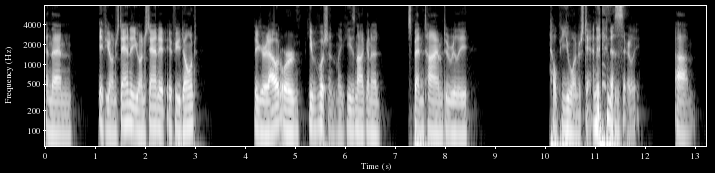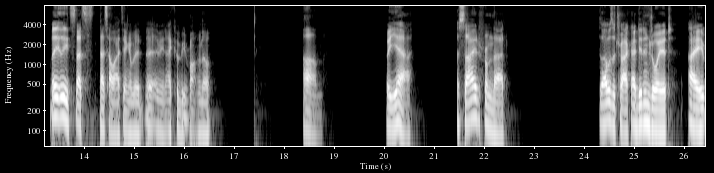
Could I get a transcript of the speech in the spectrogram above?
and then if you understand it, you understand it. If you don't, figure it out or keep it pushing. Like he's not gonna spend time to really help you understand it necessarily. Um, but at least that's that's how I think of it. I mean, I could be wrong though. Um, but yeah, aside from that, So that was a track. I did enjoy it. I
